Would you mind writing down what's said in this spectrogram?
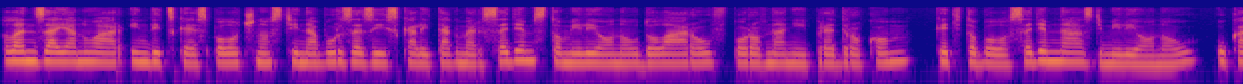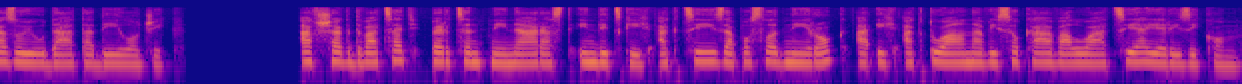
Len za január indické spoločnosti na burze získali takmer 700 miliónov dolárov v porovnaní pred rokom, keď to bolo 17 miliónov, ukazujú dáta D-Logic. Avšak 20-percentný nárast indických akcií za posledný rok a ich aktuálna vysoká valuácia je rizikom.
